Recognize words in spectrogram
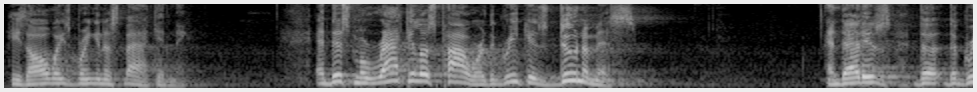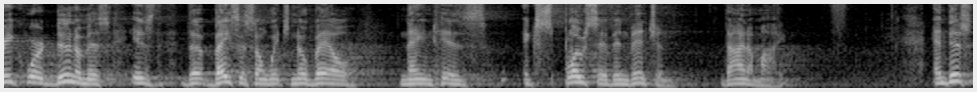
He's always bringing us back, isn't he? And this miraculous power, the Greek is dunamis. And that is the, the Greek word dunamis, is the basis on which Nobel named his explosive invention, dynamite. And this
